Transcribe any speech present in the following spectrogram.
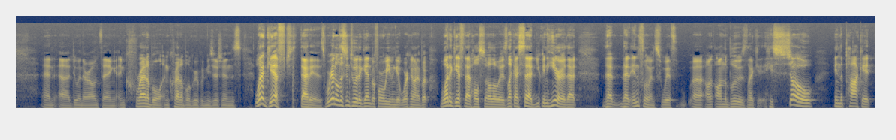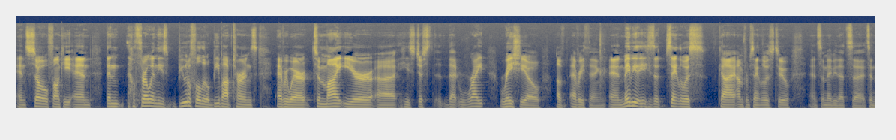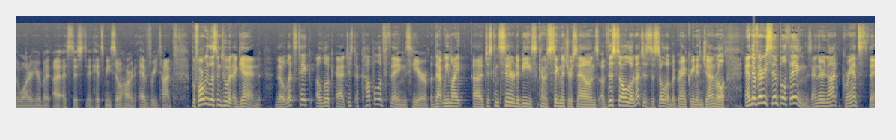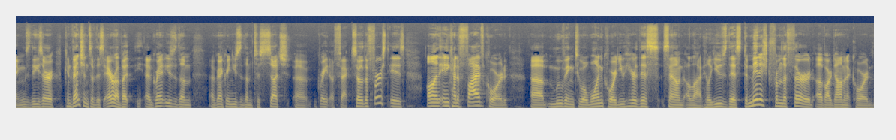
and uh, doing their own thing. Incredible, incredible group of musicians. What a gift that is. We're going to listen to it again before we even get working on it, but what a gift that whole solo is. Like I said, you can hear that that that influence with uh, on, on the blues. Like he's so in the pocket and so funky and then he'll throw in these beautiful little bebop turns everywhere. To my ear, uh, he's just that right ratio of everything. And maybe he's a St. Louis guy. I'm from St. Louis too, and so maybe that's uh, it's in the water here. But I, it's just it hits me so hard every time. Before we listen to it again, though, let's take a look at just a couple of things here that we might uh, just consider to be kind of signature sounds of this solo, not just the solo, but Grant Green in general. And they're very simple things, and they're not Grant's things. These are conventions of this era, but uh, Grant uses them. Uh, Grant Green uses them to such uh, great effect. So the first is on any kind of five chord uh, moving to a one chord, you hear this sound a lot. He'll use this diminished from the third of our dominant chord.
